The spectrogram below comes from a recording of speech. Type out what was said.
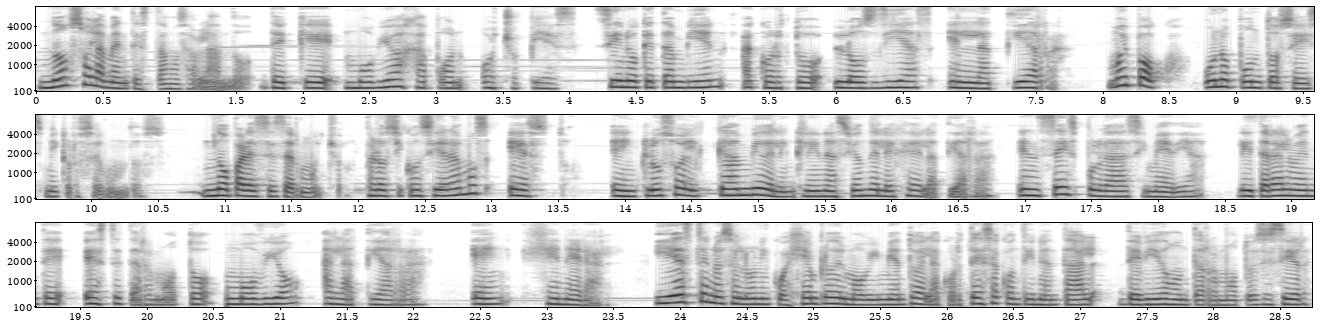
no solamente estamos hablando de que movió a Japón ocho pies, sino que también acortó los días en la Tierra. Muy poco, 1.6 microsegundos. No parece ser mucho, pero si consideramos esto e incluso el cambio de la inclinación del eje de la Tierra en 6 pulgadas y media, Literalmente, este terremoto movió a la Tierra en general. Y este no es el único ejemplo del movimiento de la corteza continental debido a un terremoto. Es decir,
